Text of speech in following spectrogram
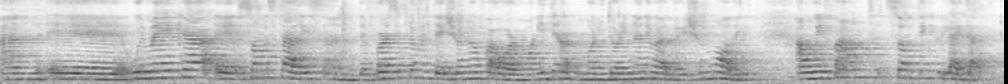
And uh, we make uh, some studies and the first implementation of our monitor, monitoring and evaluation model, and we found something like that.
